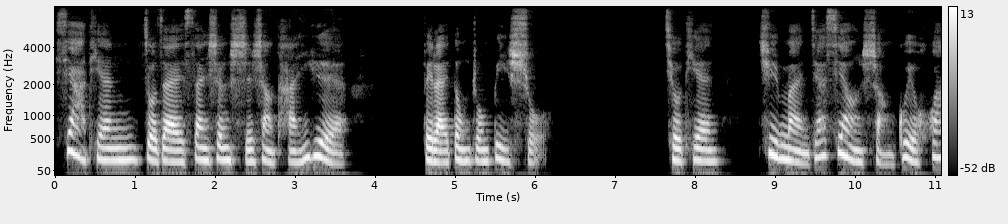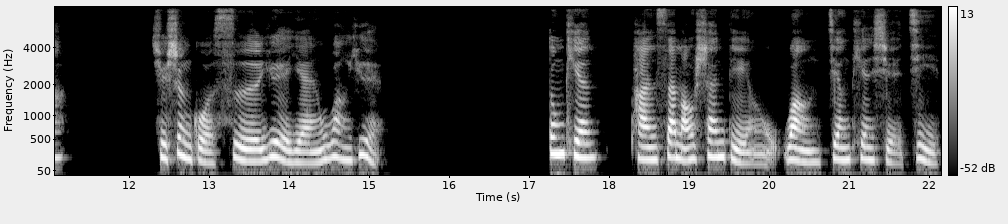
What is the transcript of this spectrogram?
夏天坐在三生石上谈月。飞来洞中避暑。秋天去满家巷赏桂花，去圣果寺月岩望月。冬天攀三毛山顶望江天雪霁，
